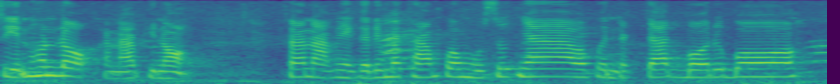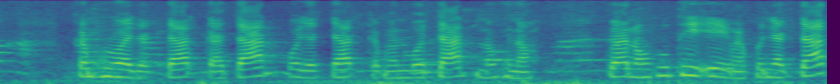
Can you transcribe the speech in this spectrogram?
ศิลฮอนดอกหั้นนะพี่น้องสนามเองก็ได้มาถามความรู้สึกย่าว่าเพิ่นอยากจัดบ่หรือบ่ กันเพิ่นว่าอยากจัดก็จัดบ่อยากจัดก็มันบ่จัดเนาะพี่เนาะแต่ว่าน้องทุกที่เองน่ะเพิ่นอยากจัด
